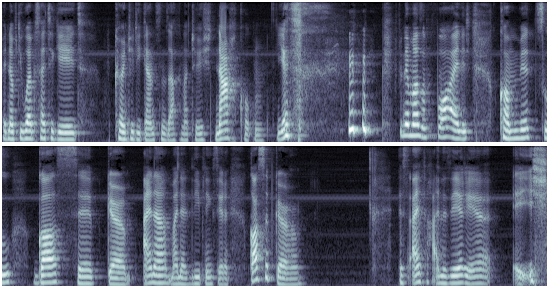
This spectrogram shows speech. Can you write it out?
Wenn ihr auf die Webseite geht, könnt ihr die ganzen Sachen natürlich nachgucken. Jetzt, ich bin immer so voreilig, kommen wir zu Gossip Girl, einer meiner Lieblingsserien. Gossip Girl ist einfach eine Serie, ich,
